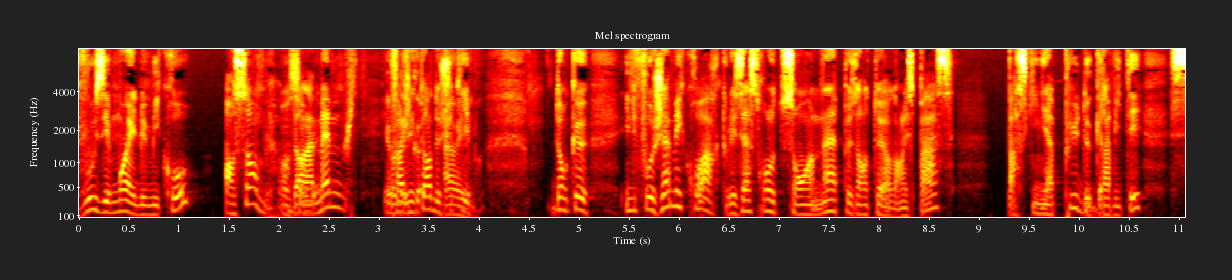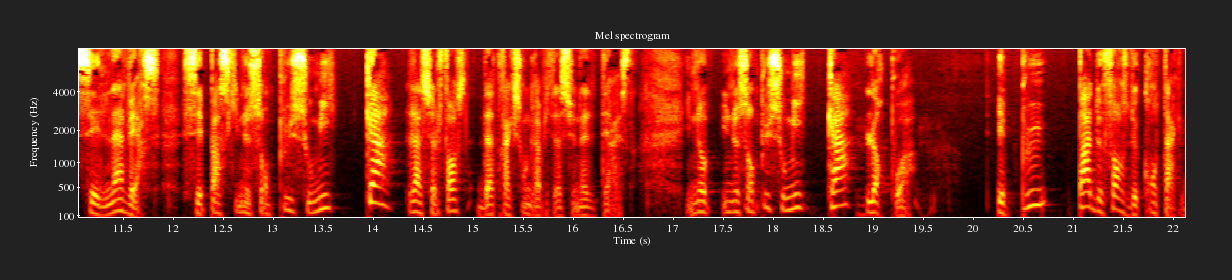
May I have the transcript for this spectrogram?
vous et moi et le micro, ensemble, Ensemble. dans la même Et trajectoire de chute Ah oui. libre. Donc, euh, il ne faut jamais croire que les astronautes sont en apesanteur dans l'espace parce qu'il n'y a plus de gravité. C'est l'inverse. C'est parce qu'ils ne sont plus soumis qu'à la seule force d'attraction gravitationnelle terrestre. Ils ne, ils ne sont plus soumis qu'à leur poids et plus pas de force de contact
